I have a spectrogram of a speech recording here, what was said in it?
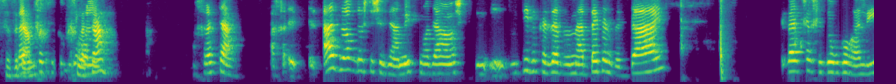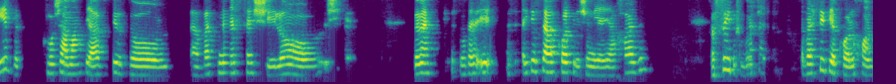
שזה גם החלטה. החלטה. אז לא הרגשתי שזה אמיץ, זאת אומרת זה היה ממש אינטואיטיבי כזה ומהבטן ודי ואז התחיל חיזור גורלי וכמו שאמרתי אהבתי אותו אהבת נפש שהיא לא... ש... באמת, זאת אומרת הייתי עושה הכל כדי שנהיה יחד עשית ועשיתי הכל, נכון,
